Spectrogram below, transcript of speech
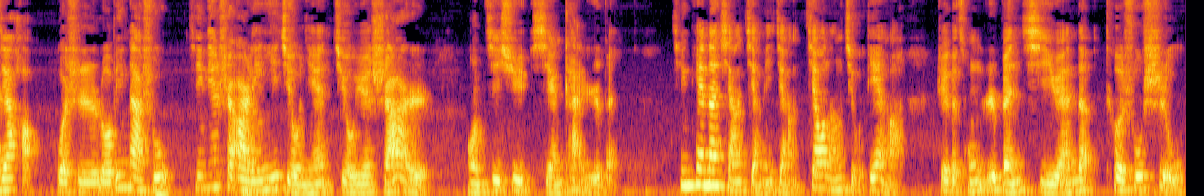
家好，我是罗宾大叔。今天是二零一九年九月十二日，我们继续闲侃日本。今天呢，想讲一讲胶囊酒店啊，这个从日本起源的特殊事物。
